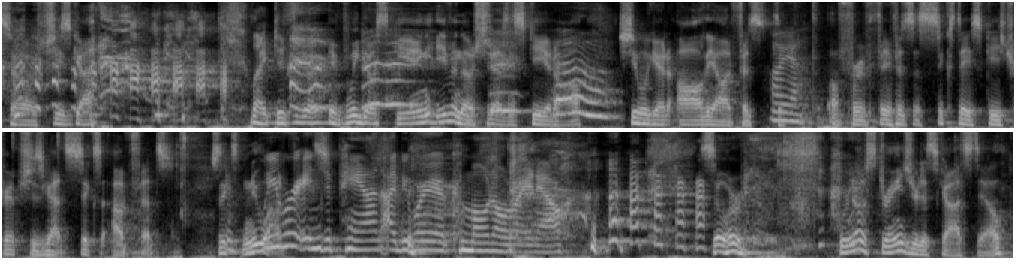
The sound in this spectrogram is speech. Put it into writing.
So she's got like if you go, if we go skiing, even though she doesn't ski at all, she will get all the outfits. Oh, yeah. For if it's a six day ski trip, she's got six outfits, six If new. we outfits. were in Japan, I'd be wearing a kimono right now. So we're, we're no stranger to Scottsdale.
